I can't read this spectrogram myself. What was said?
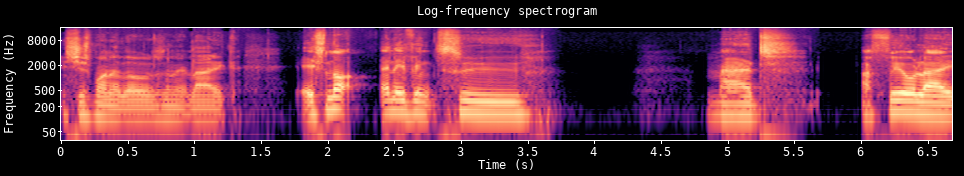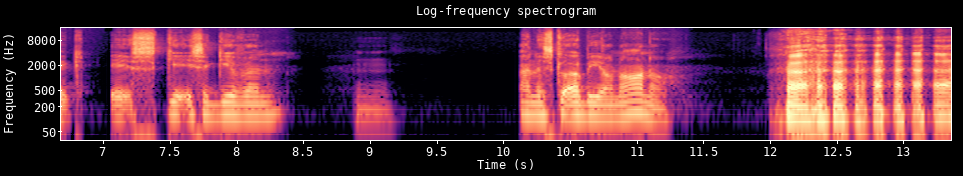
it's just one of those, isn't it? Like, it's not anything too mad. I feel like it's it's a given, Mm. and it's got to be Onana.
